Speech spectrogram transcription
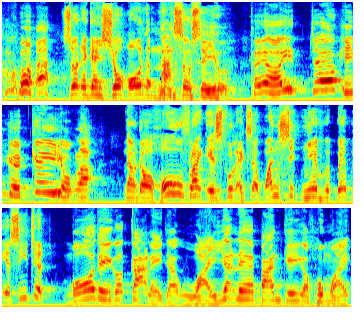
喎， so they can show all the muscles to you. 佢又可以彰显佢嘅肌肉啦。 Now the whole flight is full except one seat near where we are seated. 我哋个隔离就系唯一呢一班机嘅空位，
